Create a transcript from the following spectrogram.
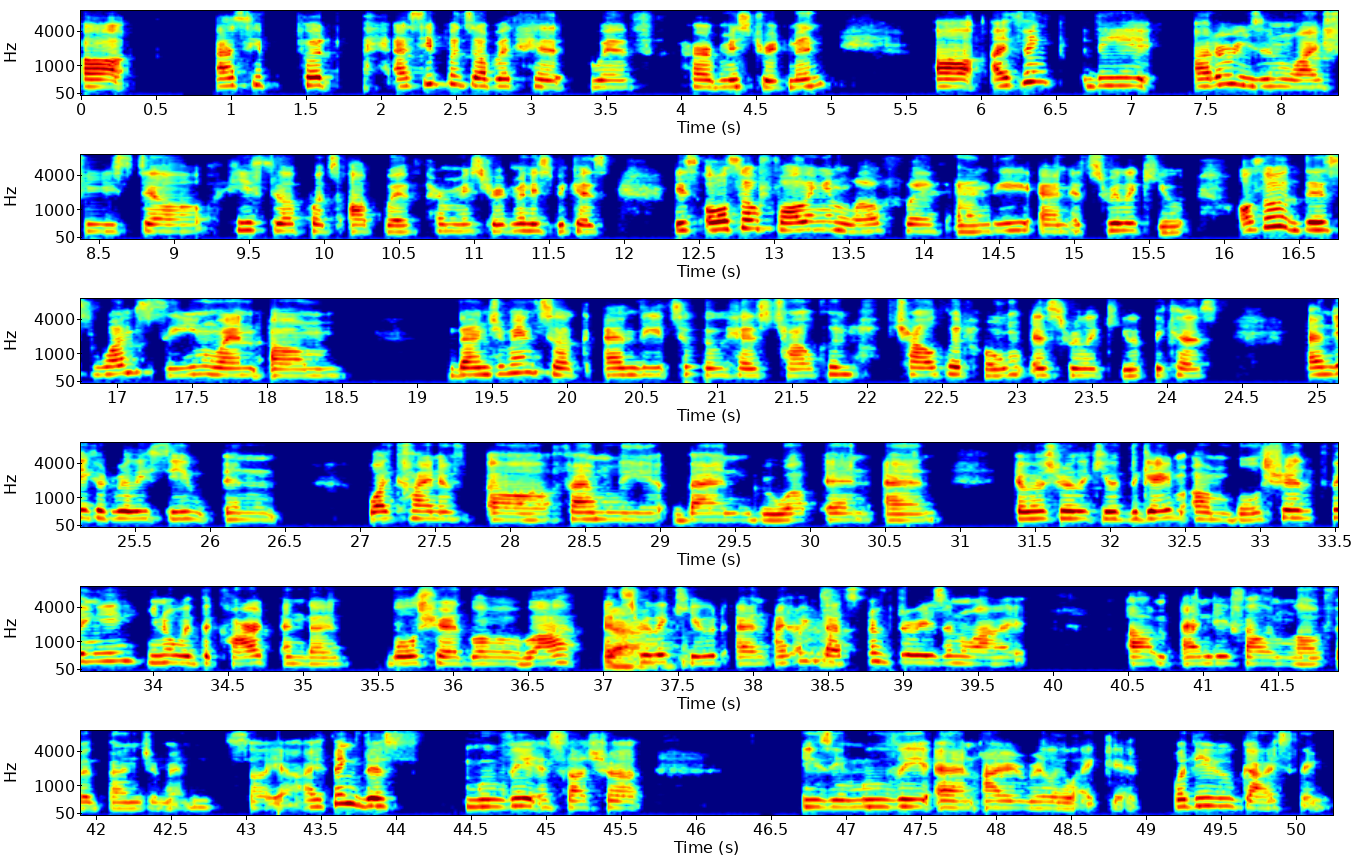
uh as he put as he puts up with his, with her mistreatment, uh, I think the other reason why she still he still puts up with her mistreatment is because he's also falling in love with Andy, and it's really cute. Also, this one scene when um Benjamin took Andy to his childhood childhood home is really cute because Andy could really see in what kind of uh family Ben grew up in and it was really cute. The game um bullshit thingy, you know, with the card and then bullshit, blah blah blah. It's really cute. And I think that's one of the reason why um Andy fell in love with Benjamin. So yeah, I think this movie is such a easy movie and I really like it. What do you guys think?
